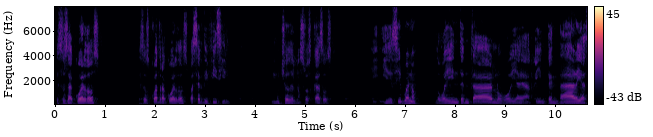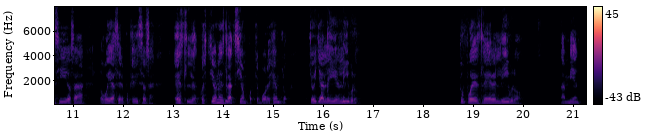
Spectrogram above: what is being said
esos acuerdos, esos cuatro acuerdos, va a ser difícil en muchos de nuestros casos. Y, decir, bueno, lo voy a intentar, lo voy a reintentar y así, o sea, lo voy a hacer porque dice, o sea, es la cuestión es la acción, porque por ejemplo, yo ya leí el libro. Tú puedes leer el libro también,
